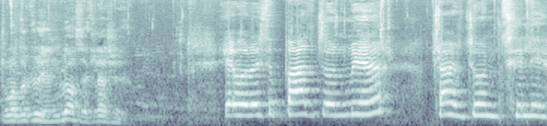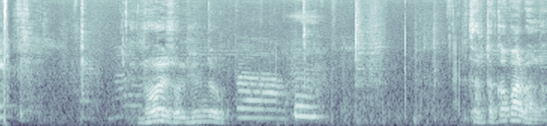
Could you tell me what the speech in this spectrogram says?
তোমার তো হিন্দু আছে ক্লাসে এবার হয়েছে পাঁচজন মেয়ে চারজন ছেলে নয় হিন্দু তোর তো কপাল ভালো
